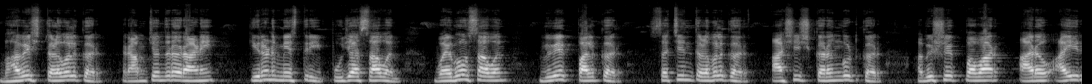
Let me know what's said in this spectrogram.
भावेश तळवलकर रामचंद्र राणे किरण मेस्त्री पूजा सावंत वैभव सावंत विवेक पालकर सचिन तळवलकर आशिष करंगुटकर अभिषेक पवार आरव आईर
